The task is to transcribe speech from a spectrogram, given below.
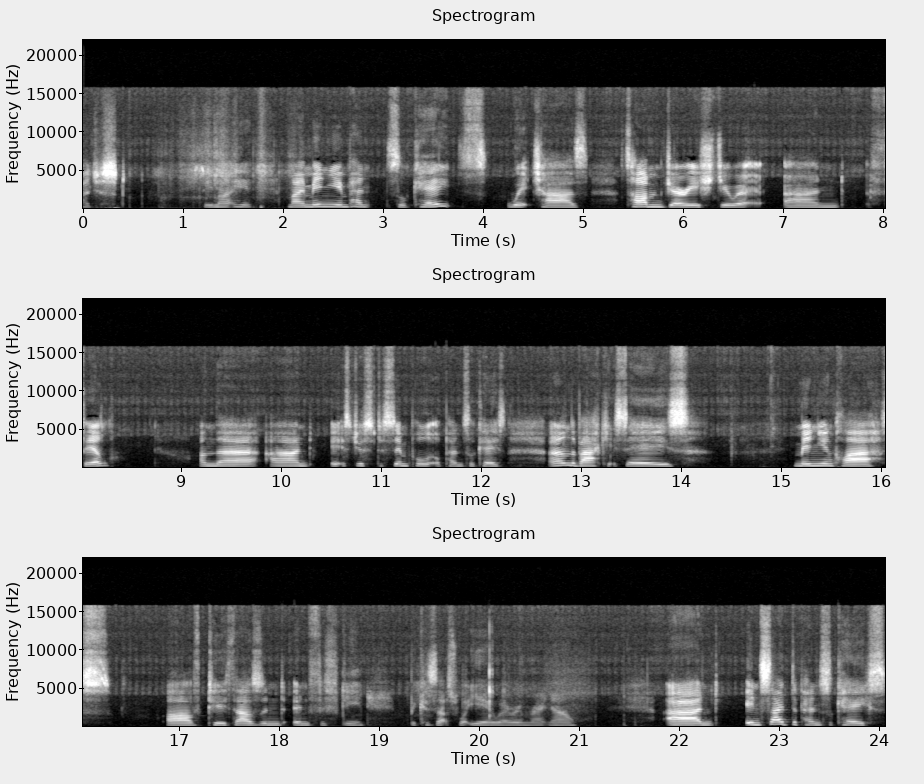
I just see right here. My Minion pencil case, which has Tom, Jerry, Stuart, and Phil on there and it's just a simple little pencil case and on the back it says Minion Class of 2015 because that's what year we're in right now and inside the pencil case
